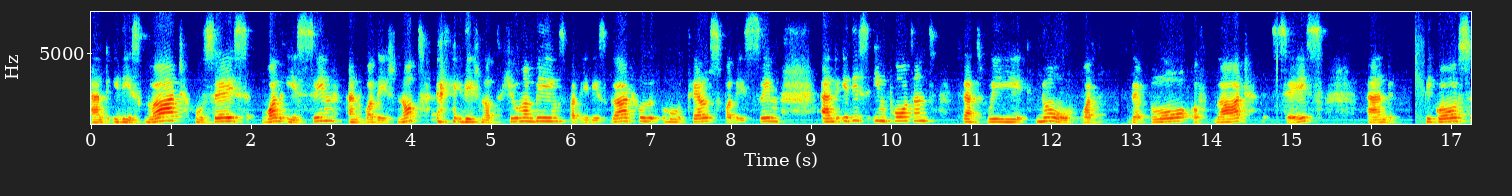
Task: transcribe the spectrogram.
And it is God who says what is sin and what is not. it is not human beings, but it is God who, who tells what is sin. And it is important that we know what the law of God says. And because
